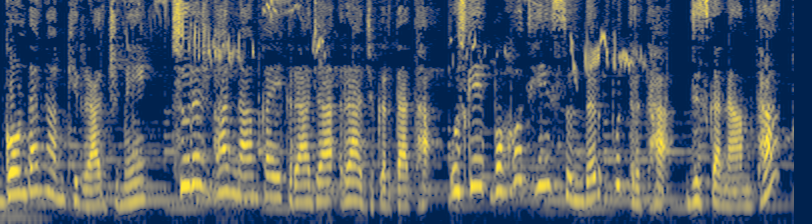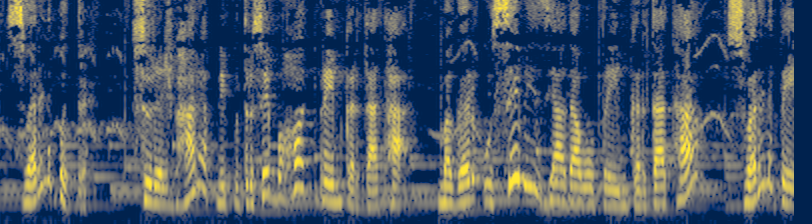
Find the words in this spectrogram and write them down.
गोंडा नाम की राज्य में सूरज भान नाम का एक राजा राज करता था। उसके एक बहुत ही सुंदर पुत्र था, जिसका नाम था स्वर्ण पुत्र सूरज भान अपने पुत्र से बहुत प्रेम करता था, मगर उससे भी ज़्यादा वो प्रेम करता था स्वर्ण पे।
